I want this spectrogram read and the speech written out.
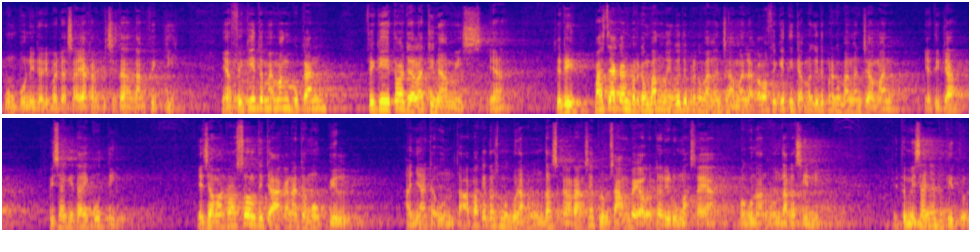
mumpuni daripada saya akan bercerita tentang fikih. Ya, fikih itu memang bukan fikih itu adalah dinamis, ya. Jadi pasti akan berkembang mengikuti perkembangan zaman. Lah kalau fikih tidak mengikuti perkembangan zaman, ya tidak bisa kita ikuti. Ya zaman Rasul tidak akan ada mobil, hanya ada unta. Apa kita harus menggunakan unta sekarang? Saya belum sampai kalau dari rumah saya menggunakan unta ke sini. Itu misalnya begitu.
